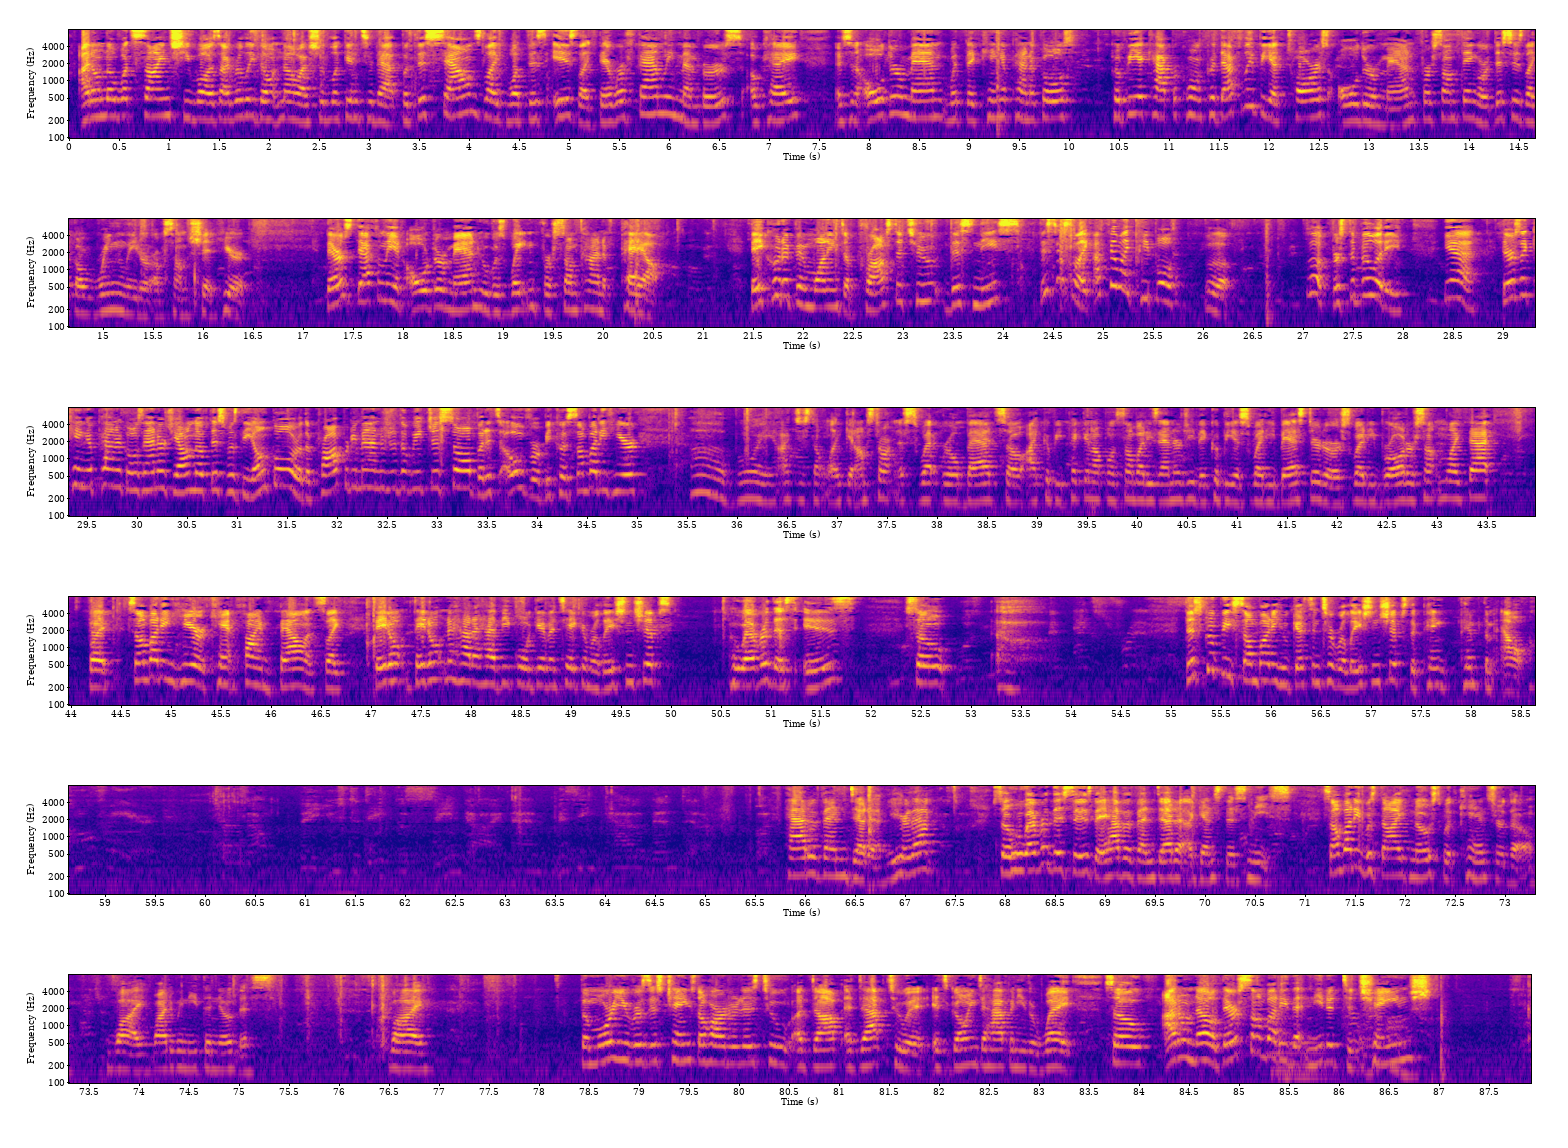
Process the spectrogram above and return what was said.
I don't know what sign she was. I really don't know. I should look into that. But this sounds like what this is. Like there were family members, okay? It's an older man with the King of Pentacles could be a Capricorn, could definitely be a Taurus older man for something, or this is like a ringleader of some shit here. There's definitely an older man who was waiting for some kind of payout. They could have been wanting to prostitute this niece. This is like, I feel like people, look, look, for stability. Yeah, there's a King of Pentacles energy. I don't know if this was the uncle or the property manager that we just saw, but it's over because somebody here. Oh boy, I just don't like it. I'm starting to sweat real bad, so I could be picking up on somebody's energy. They could be a sweaty bastard or a sweaty broad or something like that. But somebody here can't find balance. Like they don't they don't know how to have equal give and take in relationships. Whoever this is. So this could be somebody who gets into relationships to pimp, pimp them out. Had a vendetta. You hear that? So whoever this is, they have a vendetta against this niece. Somebody was diagnosed with cancer though. Why? Why do we need to know this? Why? The more you resist change, the harder it is to adopt, adapt to it. It's going to happen either way. So I don't know. There's somebody that needed to change.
